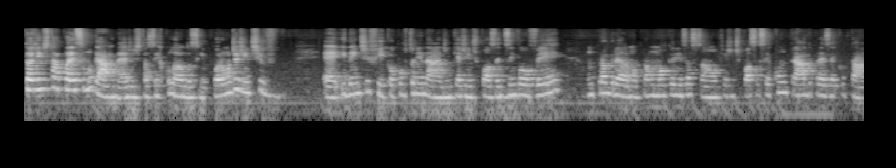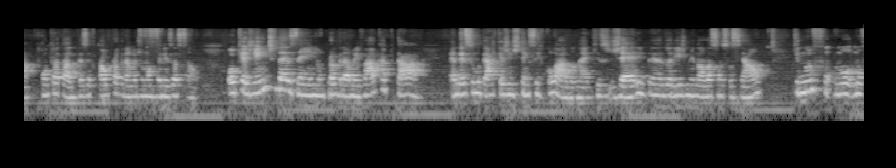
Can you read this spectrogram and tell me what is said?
Então a gente está por esse lugar, né? A gente está circulando assim, por onde a gente é, identifica oportunidade em que a gente possa desenvolver um programa para uma organização, que a gente possa ser contratado para executar, contratado para executar o programa de uma organização, ou que a gente desenhe um programa e vá captar, é nesse lugar que a gente tem circulado, né? Que gere empreendedorismo e inovação social, que no, no, no,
